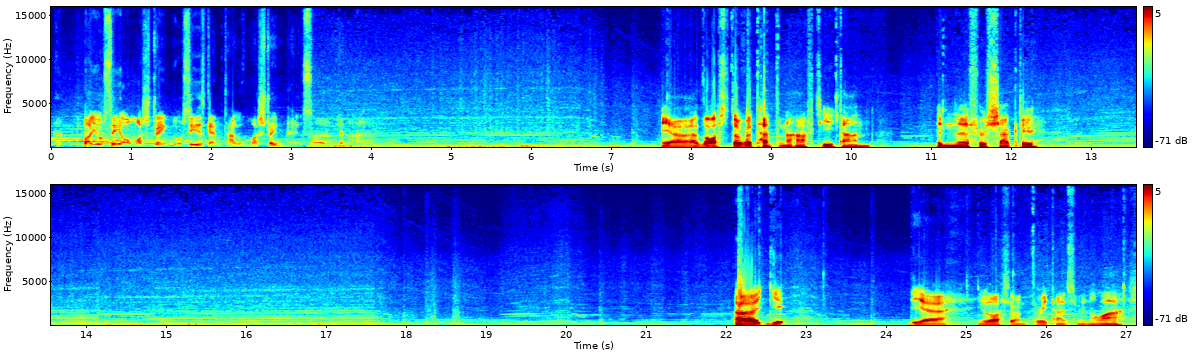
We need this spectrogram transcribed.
like you'll see it on my stream. You'll see his game tag on my stream, mate. So you know. Yeah, I lost over a tenth and a half to Dan, in the first sector. Uh, ye- yeah, you lost around three times in the last.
